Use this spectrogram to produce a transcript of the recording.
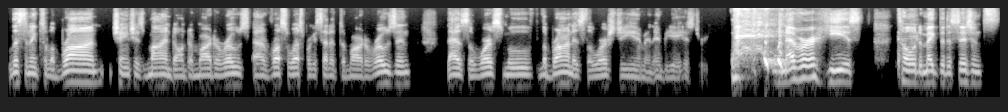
listening to LeBron, change his mind on DeMar DeRozan, uh, Russell Westbrook instead of DeMar DeRozan. That is the worst move. LeBron is the worst GM in NBA history. Whenever he is told to make the decisions,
